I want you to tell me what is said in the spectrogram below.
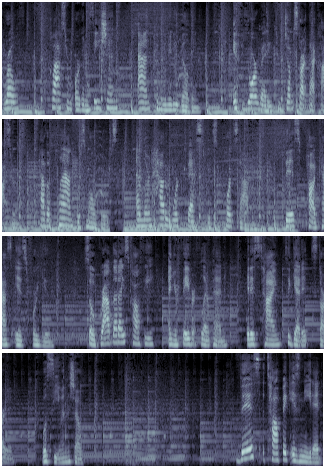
growth, classroom organization, and community building. If you're ready to jumpstart that classroom, have a plan for small groups, and learn how to work best with support staff, this podcast is for you. So grab that iced coffee and your favorite Flair pen. It is time to get it started. We'll see you in the show. This topic is needed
